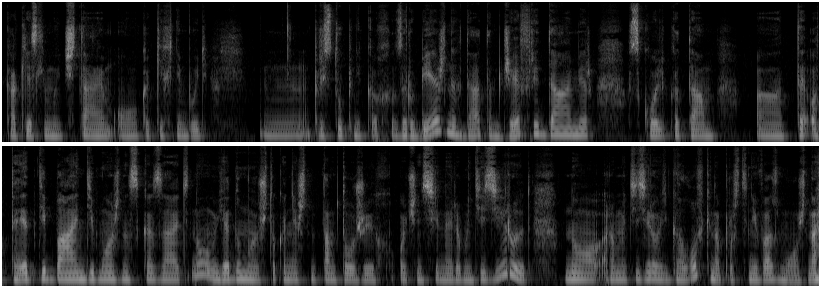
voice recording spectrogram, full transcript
Как если мы читаем о каких-нибудь преступниках зарубежных, да, там Джеффри Дамер, сколько там о Тедди Банди, можно сказать. Ну, я думаю, что, конечно, там тоже их очень сильно романтизируют, но романтизировать Головкина просто невозможно,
